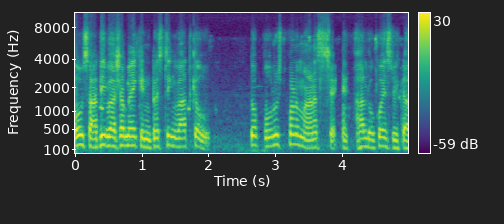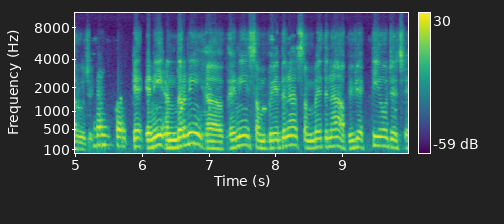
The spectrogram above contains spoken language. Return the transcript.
બહુ સાદી ભાષામાં એક ઇન્ટરેસ્ટિંગ વાત કહું તો પુરુષ પણ માણસ છે. આ લોકોએ સ્વીકારવું જોઈએ. કે એની અંદરની એની સંવેદના સંવેદના અભિવ્યક્તિઓ જે છે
